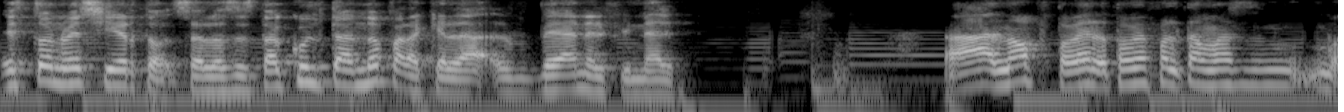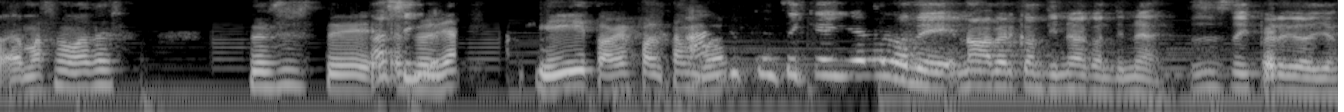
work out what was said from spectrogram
Esto no es cierto. Se los está ocultando para que la vean el final. Ah, no, pues todavía, todavía falta más, más mamadas. Entonces, este. ¿Ah, sí? pues ya. Sí, todavía faltan Ah, yo pensé que ahí era lo de. No, a ver, continúa, continúa. Entonces estoy perdido yo.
